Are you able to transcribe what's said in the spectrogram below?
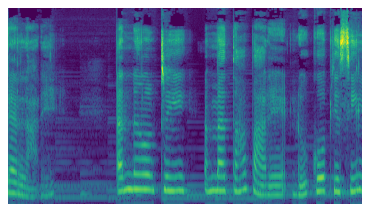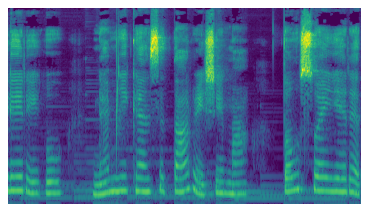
တက်လာတယ်။ NLD အမတ်သားပါတဲ့လူကိုပစ္စည်းလေးတွေကို နမ်မီကန်စစ်သားတွေရှေ့မှာသုံးဆွဲရတဲ့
